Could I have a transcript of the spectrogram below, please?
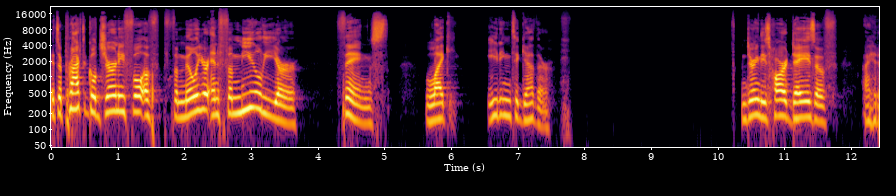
It's a practical journey full of familiar and familiar things like eating together. And during these hard days of, I had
